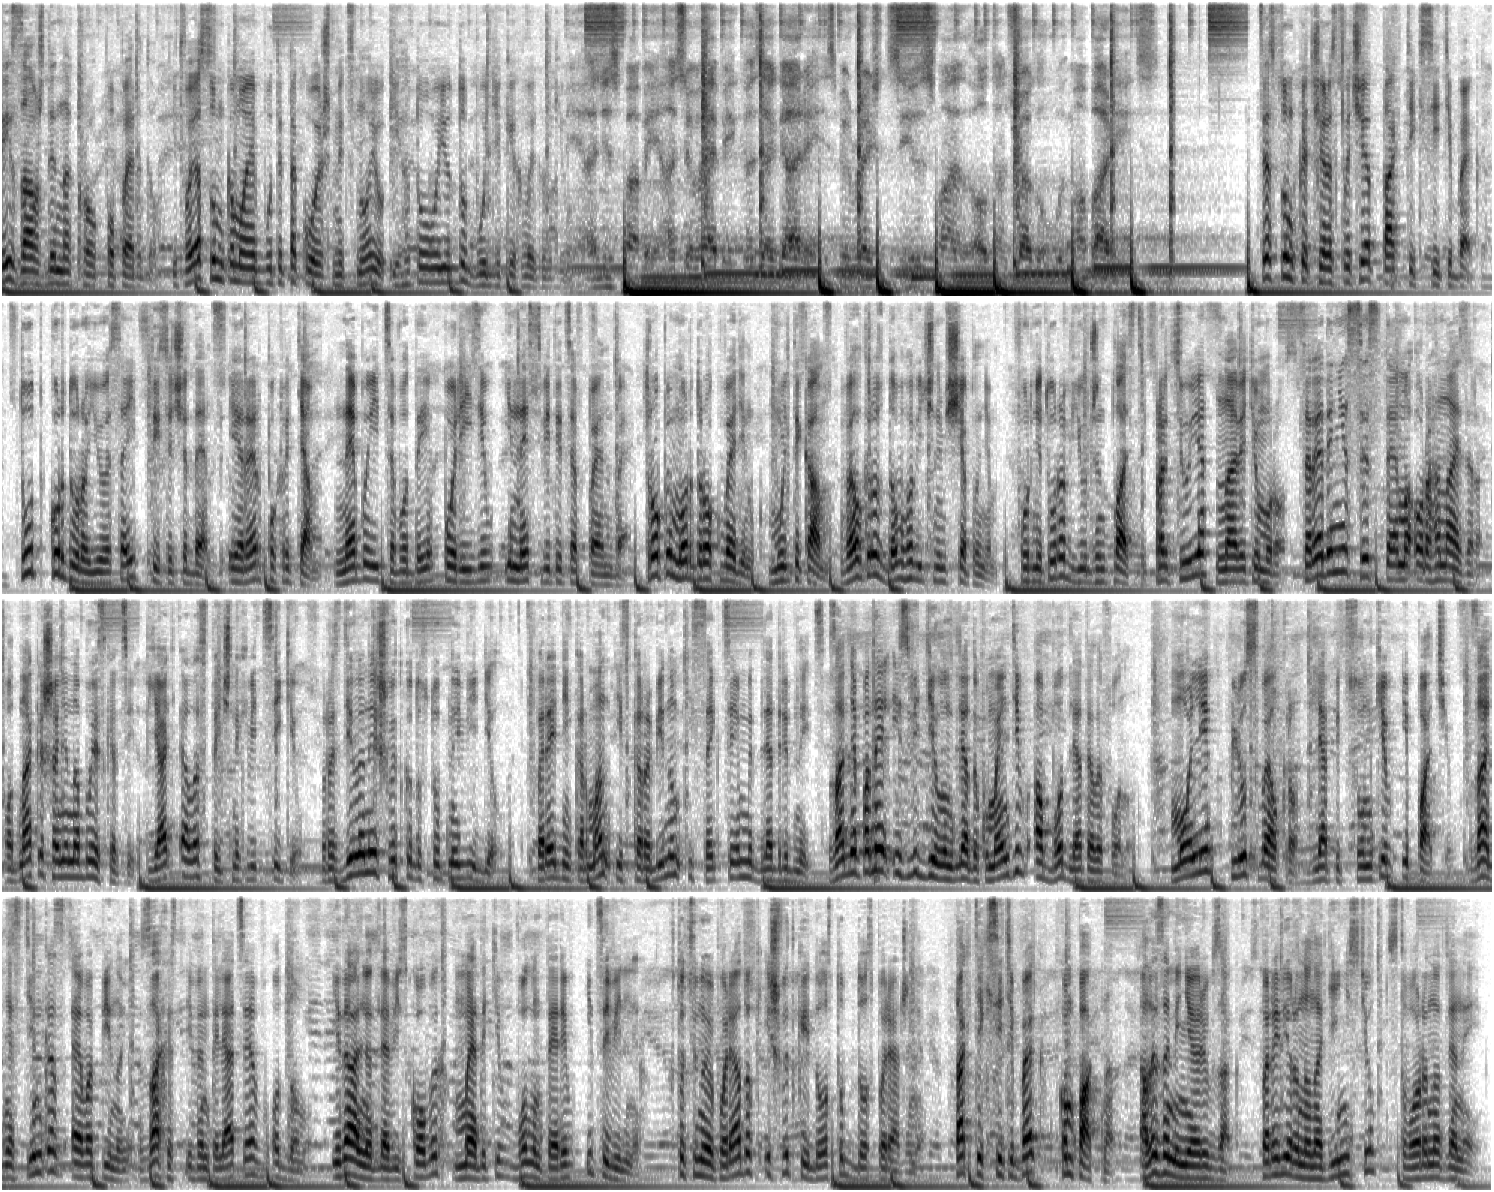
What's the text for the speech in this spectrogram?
Ти завжди на крок попереду. І твоя сумка має бути такою ж міцною і готовою до будь-яких викликів. I Це сумка через плече Tactic City Bag. Тут Cordura USA 1000 ден з ІРР покриттям, не боїться води, порізів і не світиться в ПНБ. Тропи Mordrock Wedding, мультикам, велкро з довговічним щепленням, фурнітура Fusion Plastic. Працює навіть у мороз. Всередині система органайзера, одна кишеня на блискавці, 5 еластичних відсіків, розділений швидкодоступний відділ, передній карман із карабіном і секціями для дрібниць, задня панель із відділом для документів або для телефону. Моллі плюс велкро для підсумків і патчів. Задня стінка з ева піною, захист і вентиляція в одному. Ідеально для військових, медиків, волонтерів і цивільних. Хто цінує порядок і швидкий доступ до спорядження. Tactic City Bag компактна, але замінює рюкзак. Перевірено надійністю, створено для неї.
